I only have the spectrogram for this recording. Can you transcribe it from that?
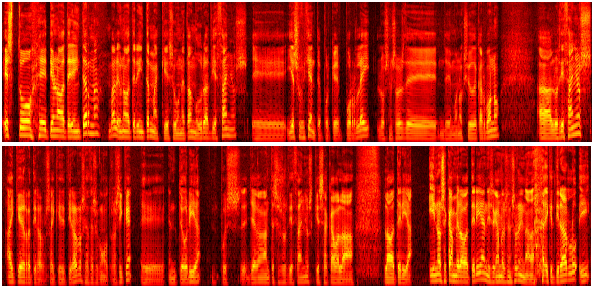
Esto eh, tiene una batería interna, ¿vale? Una batería interna que según Netatmo dura 10 años y es suficiente porque por ley los sensores de, monóxido de carbono a los 10 años hay que retirarlos, hay que tirarlos y hacerse con otros. Así que, eh, en teoría, pues llegan antes esos 10 años que se acaba la, la batería. Y no se cambia la batería, ni se cambia el sensor, ni nada. hay que tirarlo y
